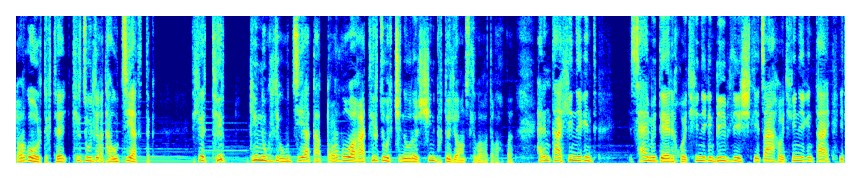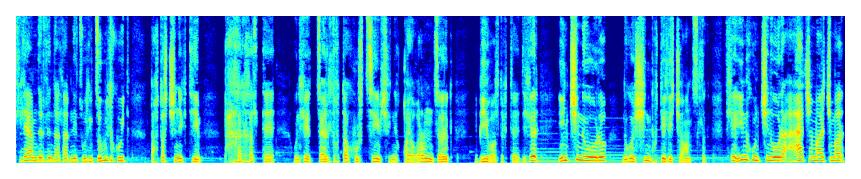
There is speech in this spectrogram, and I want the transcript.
дургу өрдөг те тэр зүйлийг та үзий яддаг. Тэгэхээр тэр гин нүглийг үзий ядаа дургу байгаа тэр зүйл чинь өөрөө шинэ бүтээлийн онцлог байгаа байхгүй. Харин та хин нэгэнд сайн мэдээ ярих үед хин нэг нь библийн ишлийг заах үед хин нэг нь та итгэлийн амьдралын талаар нэг зүйлийг зөвлөх үед дотор чинь нэг тийм бахархал те үнэхээр зоригтой хүрсэн юм шиг нэг гой уран зориг бий болдог те. Тэгэхээр эн чинь өөрөө нөгөө шин бүтээлийн чинь онцлог. Тэгэхээр энэ хүн чинь өөрөө аажим аажмаар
